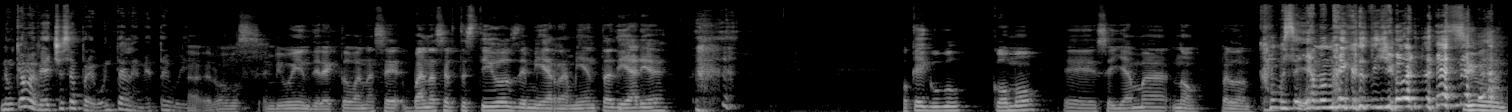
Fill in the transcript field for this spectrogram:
Nunca me había hecho esa pregunta, la neta, güey. A ver, vamos, en vivo y en directo van a ser, van a ser testigos de mi herramienta diaria. ok, Google, ¿cómo eh, se llama? No, perdón. ¿Cómo se llama Michael B. Jordan? Simón.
